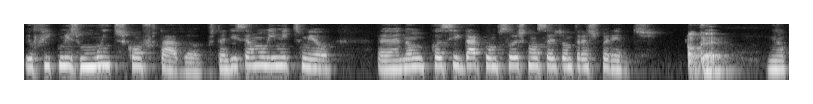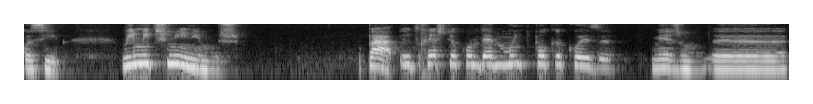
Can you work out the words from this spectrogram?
eu fico mesmo muito desconfortável. Portanto, isso é um limite meu. Uh, não consigo dar com pessoas que não sejam transparentes. Ok. Não consigo. Limites mínimos. Pá, eu de resto eu condeno muito pouca coisa, mesmo. Uh,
